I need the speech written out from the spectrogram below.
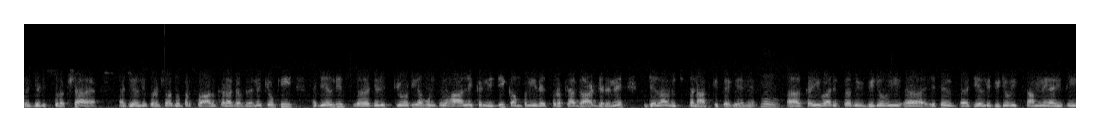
ਜਿਹੜੀ ਸੁਰੱਖਿਆ ਹੈ ਜੇਲ੍ਹ ਦੀ ਸੁਰੱਖਿਆ ਦੇ ਉੱਪਰ ਸਵਾਲ ਖੜਾ ਕਰਦੇ ਨੇ ਕਿਉਂਕਿ ਜੇਲ੍ਹ ਦੀ ਜਿਹੜੀ ਸਿਕਿਉਰਿਟੀ ਹੈ ਹੁਣ ਫਿਲਹਾਲ ਇੱਕ ਨਿੱਜੀ ਕੰਪਨੀ ਦੇ ਸੁਰੱਖਿਆ ਗਾਰਡ ਜਿਹੜੇ ਨੇ ਜੇਲ੍ਹਾਂ ਵਿੱਚ ਤੈਨਾਤ ਕੀਤੇ ਗਏ ਨੇ। ਕਈ ਵਾਰ ਇਸ ਤਰ੍ਹਾਂ ਦੀ ਵੀਡੀਓ ਵੀ ਇਸੇ ਜੇਲ੍ਹ ਦੀ ਵੀਡੀਓ ਵੀ ਸਾਹਮਣੇ ਆਈ ਸੀ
